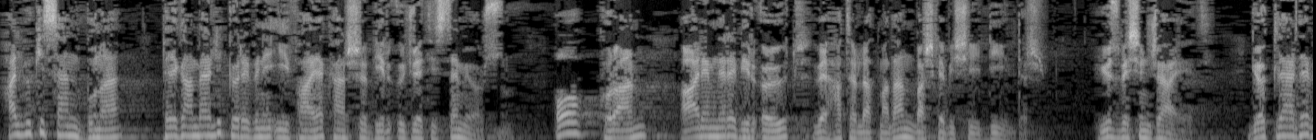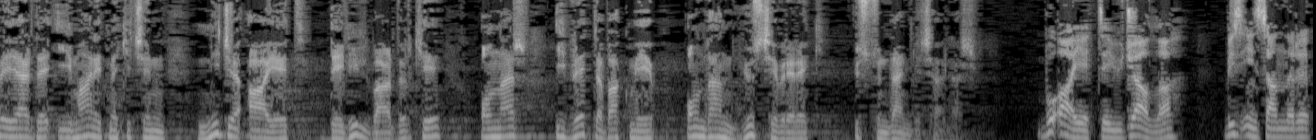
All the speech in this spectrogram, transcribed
Halbuki sen buna, peygamberlik görevini ifaya karşı bir ücret istemiyorsun. O, Kur'an, alemlere bir öğüt ve hatırlatmadan başka bir şey değildir. 105. Ayet Göklerde ve yerde iman etmek için nice ayet, delil vardır ki, onlar ibretle bakmayıp ondan yüz çevirerek üstünden geçerler. Bu ayette Yüce Allah, biz insanları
